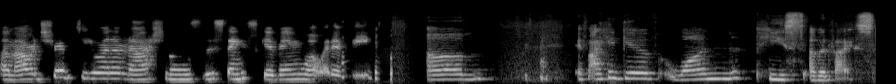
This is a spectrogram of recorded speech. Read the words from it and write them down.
um, our trip to UNM Nationals this Thanksgiving, what would it be? Um, if I could give one piece of advice,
